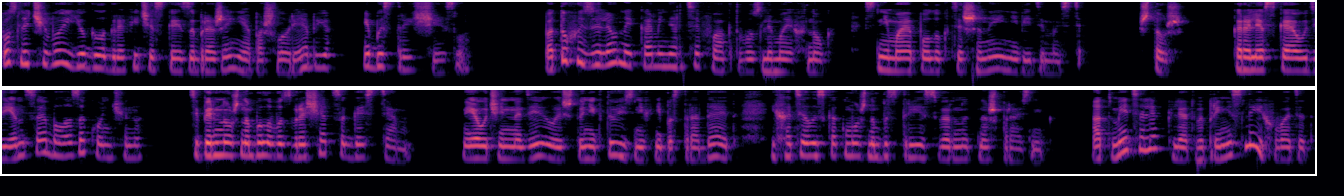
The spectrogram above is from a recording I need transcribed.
после чего ее голографическое изображение пошло рябью и быстро исчезло. Потух и зеленый камень-артефакт возле моих ног, снимая полок тишины и невидимости. Что ж, королевская аудиенция была закончена. Теперь нужно было возвращаться к гостям. Я очень надеялась, что никто из них не пострадает, и хотелось как можно быстрее свернуть наш праздник. Отметили, клятвы принесли и хватит.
